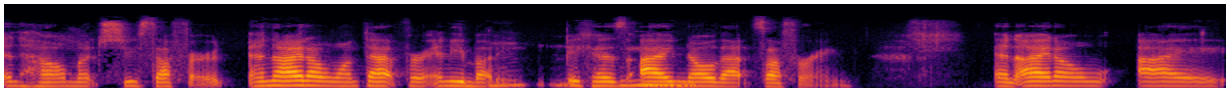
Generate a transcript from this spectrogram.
and how much she suffered, and I don't want that for anybody Mhm. because I Mhm. know that suffering. And I don't I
